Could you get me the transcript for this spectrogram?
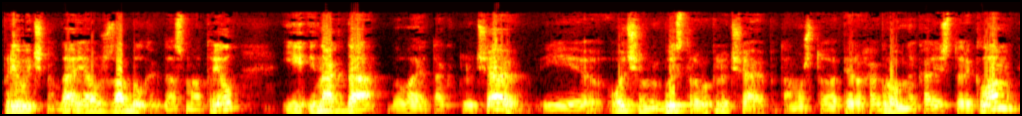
привычно, да, я уже забыл, когда смотрел. И иногда, бывает, так включаю и очень быстро выключаю, потому что, во-первых, огромное количество рекламы,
